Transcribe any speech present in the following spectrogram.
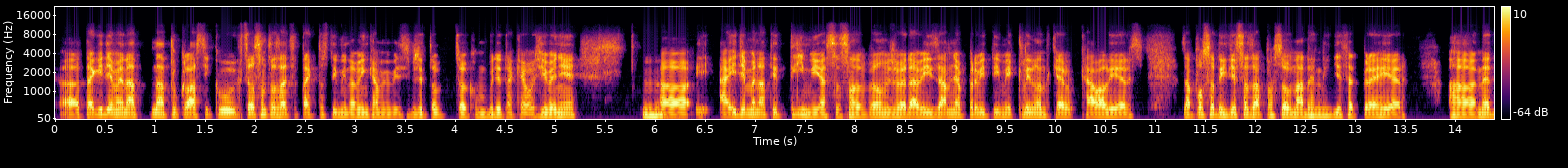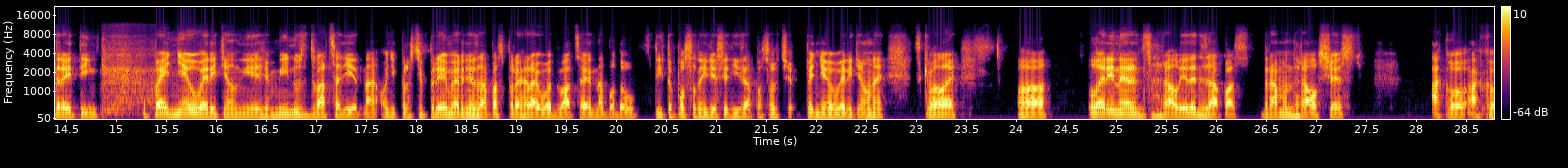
tak. Tak ideme na, na tú klasiku. Chcel som to začať takto s tými novinkami, myslím, že to celkom bude také oživenie. Uh, a ideme na tie týmy. Ja som, som veľmi zvedavý. Za mňa prvý tým je Cleveland Cavaliers. Za posledných 10 zápasov nádherných 10 prehier. Uh, net rating úplne neuveriteľný je, že minus 21. Oni proste priemerne zápas prehrajú o 21 bodov v týchto posledných 10 zápasov, čo je úplne neuveriteľné. Skvelé. Uh, Larry Nance hral jeden zápas, Drummond hral 6, ako, ako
